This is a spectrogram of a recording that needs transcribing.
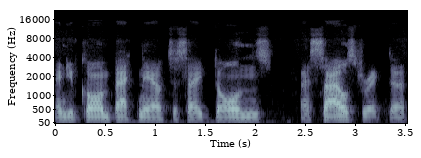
and you've gone back now to say Don's a sales director,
